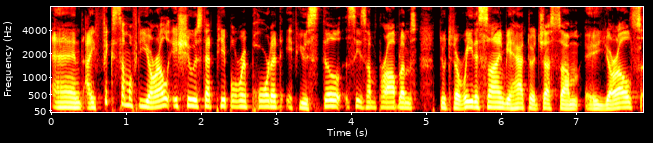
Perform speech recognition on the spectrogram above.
And I fixed some of the URL issues that people reported. If you still see some problems due to the redesign, we had to adjust some URLs.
